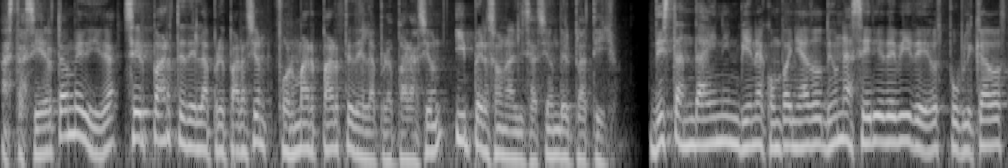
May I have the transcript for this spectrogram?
hasta cierta medida, ser parte de la preparación, formar parte de la preparación y personalización del platillo. Distant Dining viene acompañado de una serie de videos publicados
